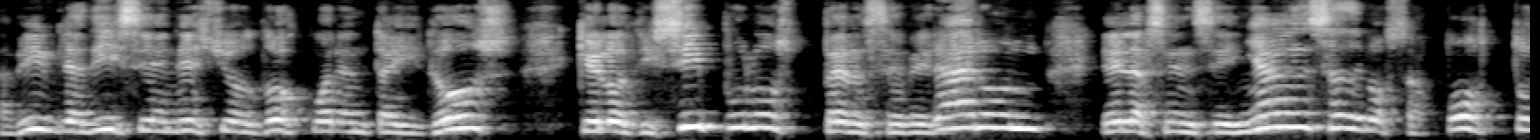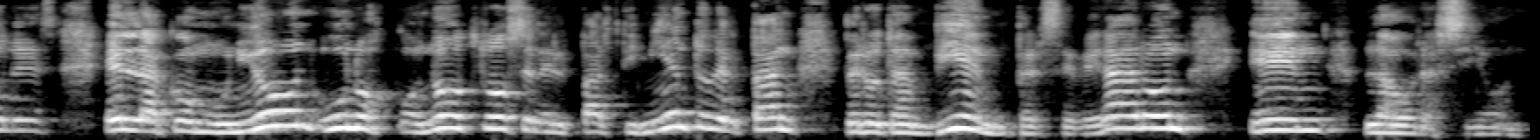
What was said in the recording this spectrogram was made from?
la Biblia dice en Hechos 2.42 que los discípulos perseveraron en las enseñanzas de los apóstoles, en la comunión unos con otros, en el partimiento del pan, pero también perseveraron en la oración.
